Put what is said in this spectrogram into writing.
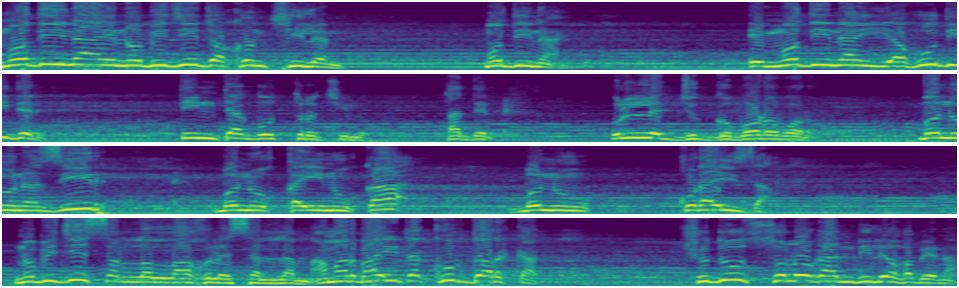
মদিনায় নবীজি যখন ছিলেন, মদিনায়। এই মদিনায় ইয়াহুদিদের তিনটা গোত্র ছিল, তাদের উল্লেখযোগ্য বড় বড়। Banu Nadir, Banu Qaynuqa, Banu Qurayza. নবীজি সাল্লাহ সাল্লাম, আমার ভাই এটা খুব দরকার। শুধু স্লোগান দিলে হবে না।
